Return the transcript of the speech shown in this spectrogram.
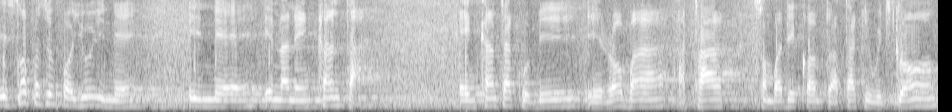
It's not possible for you in a in a in an encounter. Encounter could be a robber attack somebody come to attack you with gun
